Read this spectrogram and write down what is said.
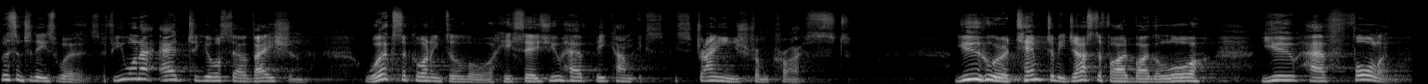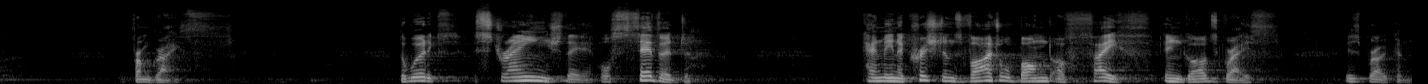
Listen to these words. If you want to add to your salvation works according to the law, he says, you have become estranged from Christ. You who attempt to be justified by the law, you have fallen from grace. The word estranged there, or severed, can mean a Christian's vital bond of faith in God's grace is broken.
